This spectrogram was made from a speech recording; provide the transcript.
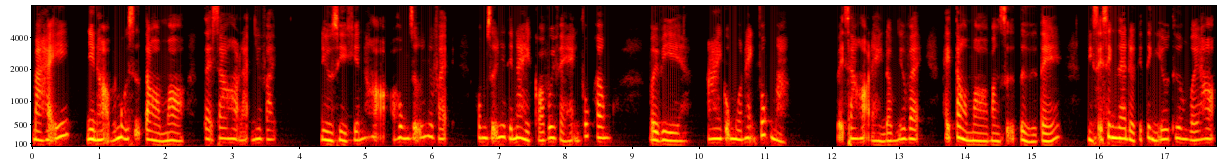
Mà hãy nhìn họ với một cái sự tò mò, tại sao họ lại như vậy? Điều gì khiến họ hung dữ như vậy? Hung dữ như thế này có vui vẻ hạnh phúc không? Bởi vì ai cũng muốn hạnh phúc mà. Vậy sao họ lại hành động như vậy? Hãy tò mò bằng sự tử tế. Mình sẽ sinh ra được cái tình yêu thương với họ.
